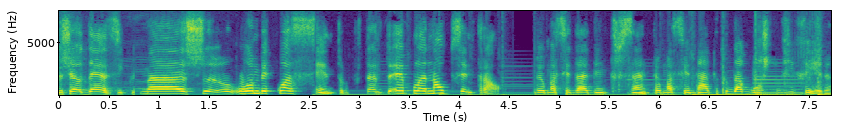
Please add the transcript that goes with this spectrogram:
geodésico, mas o Ambe é quase centro, portanto é Planalto Central. É uma cidade interessante, é uma cidade que dá gosto de viver.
